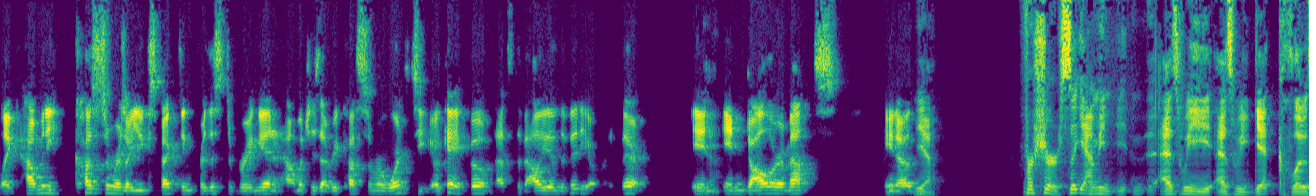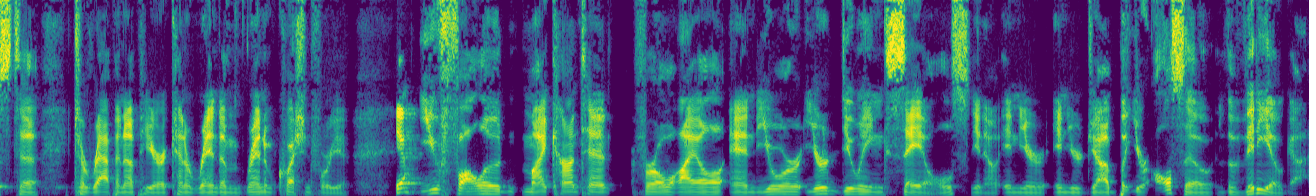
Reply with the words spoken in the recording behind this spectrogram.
like how many customers are you expecting for this to bring in, and how much is every customer worth to you? Okay, boom, that's the value of the video right there in in dollar amounts. You know, Yeah. For sure. So yeah, I mean, as we as we get close to to wrapping up here, a kind of random random question for you. Yeah. You followed my content for a while, and you're you're doing sales, you know, in your in your job, but you're also the video guy.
